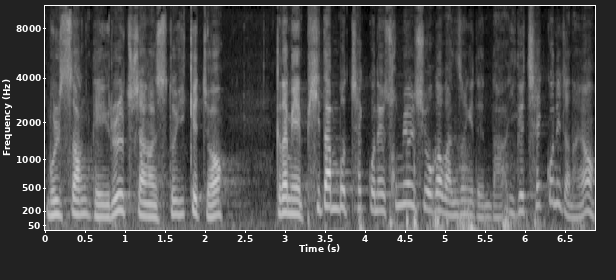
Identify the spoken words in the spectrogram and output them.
물상 대위를 주장할 수도 있겠죠. 그다음에 피담보 채권의 소멸시효가 완성이 된다. 이게 채권이잖아요.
